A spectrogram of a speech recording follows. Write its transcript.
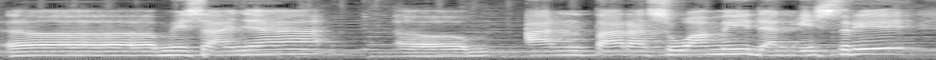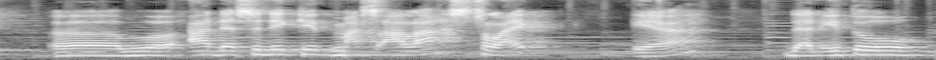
uh, misalnya uh, antara suami dan istri uh, ada sedikit masalah slack ya dan itu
